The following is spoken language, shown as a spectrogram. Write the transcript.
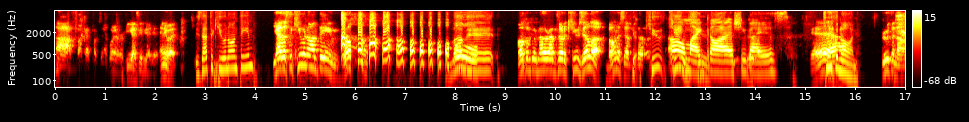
ah, fuck, I fucked it up. Whatever. You guys get the idea. Anyway, Is that the QAnon theme? Yeah, that's the QAnon theme. Welcome, Love oh. it. welcome to another episode of Qzilla, bonus episode. Q, Q, oh my shoot. gosh, you guys. Yeah, Truthanon. truth and on.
